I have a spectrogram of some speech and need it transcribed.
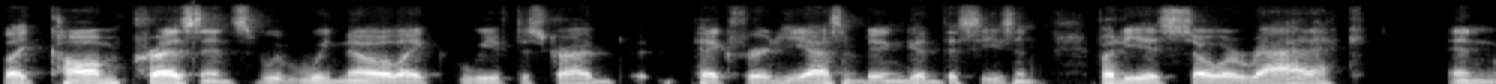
like calm presence. We, we, know, like we've described Pickford, he hasn't been good this season, but he is so erratic. And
